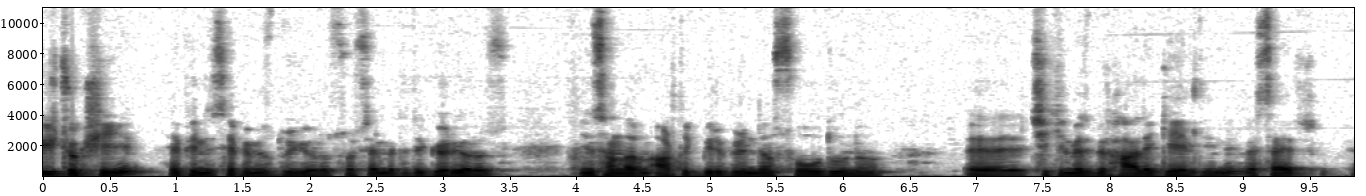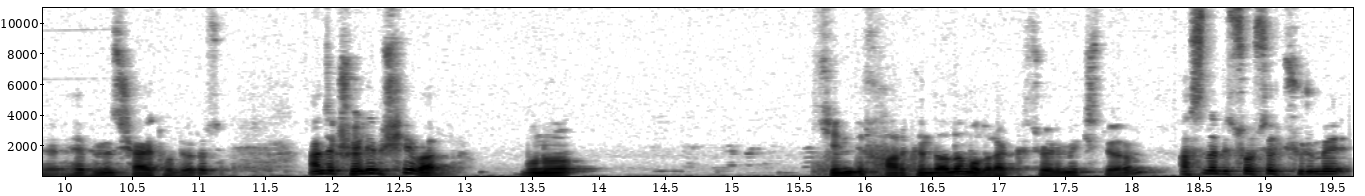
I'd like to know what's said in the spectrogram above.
birçok şeyi hepiniz hepimiz duyuyoruz. Sosyal medyada görüyoruz. İnsanların artık birbirinden soğuduğunu, e, çekilmez bir hale geldiğini vesaire e, hepimiz şahit oluyoruz. Ancak şöyle bir şey var. Bunu kendi farkındalığım olarak söylemek istiyorum. Aslında bir sosyal çürüme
